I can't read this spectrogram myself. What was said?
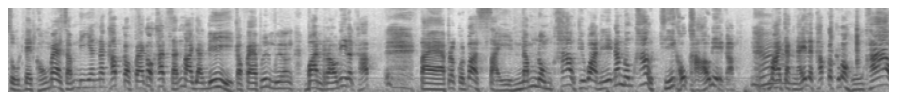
สูตรเด็ดของแม่สำเนียงนะครับ กาแฟก็คัดสรรมาอย่างดี กาแฟพื้นเมืองบ้านเรานี่นะครับ แต่ปรากฏว่าใส่น้ำนมข้าวที่ว่านี้น้ำนมข้าวสีขาวๆนี่ครับ มาจากไหนเลยครับก็คือว่าหุงข้าว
